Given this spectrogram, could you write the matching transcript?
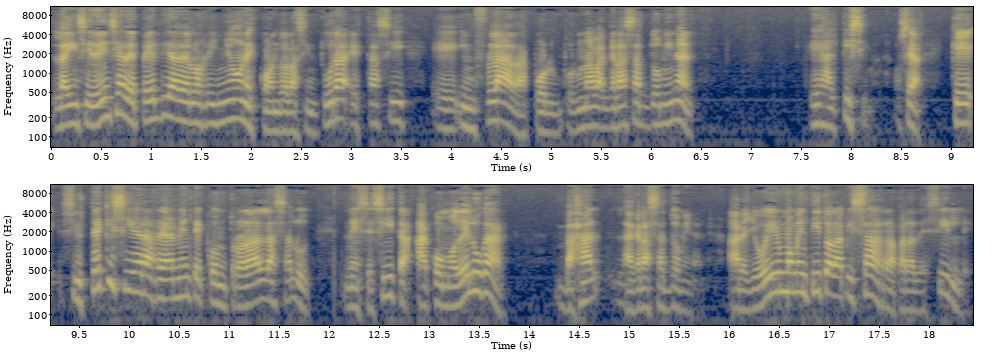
La incidencia de pérdida de los riñones cuando la cintura está así eh, inflada por, una grasa abdominal es altísima. O sea, que si usted quisiera realmente controlar la salud, necesita, a como de lugar, bajar la grasa abdominal. Ahora, yo voy a ir un momentito a la pizarra para decirle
